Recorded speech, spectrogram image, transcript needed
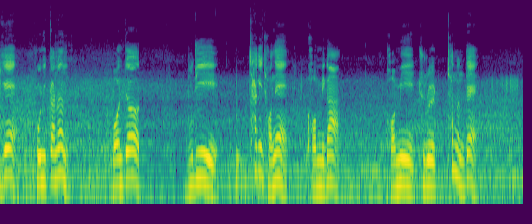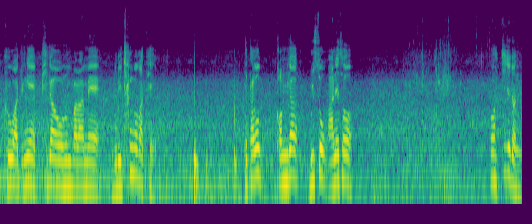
이게 보니까는 먼저 물이 차기 전에 거미가 거미 줄을 쳤는데 그 와중에 비가 오는 바람에 물이 찬 것 같아요. 그렇다고 거미가 물속 안에서 어 찢어졌네.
